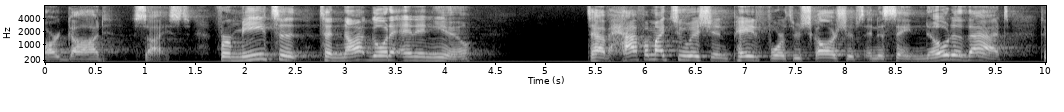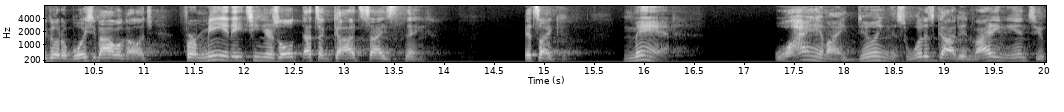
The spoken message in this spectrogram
are God sized. For me to, to not go to NNU, to have half of my tuition paid for through scholarships, and to say no to that to go to Boise Bible College, for me at 18 years old, that's a God sized thing. It's like, man, why am I doing this? What is God inviting me into?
